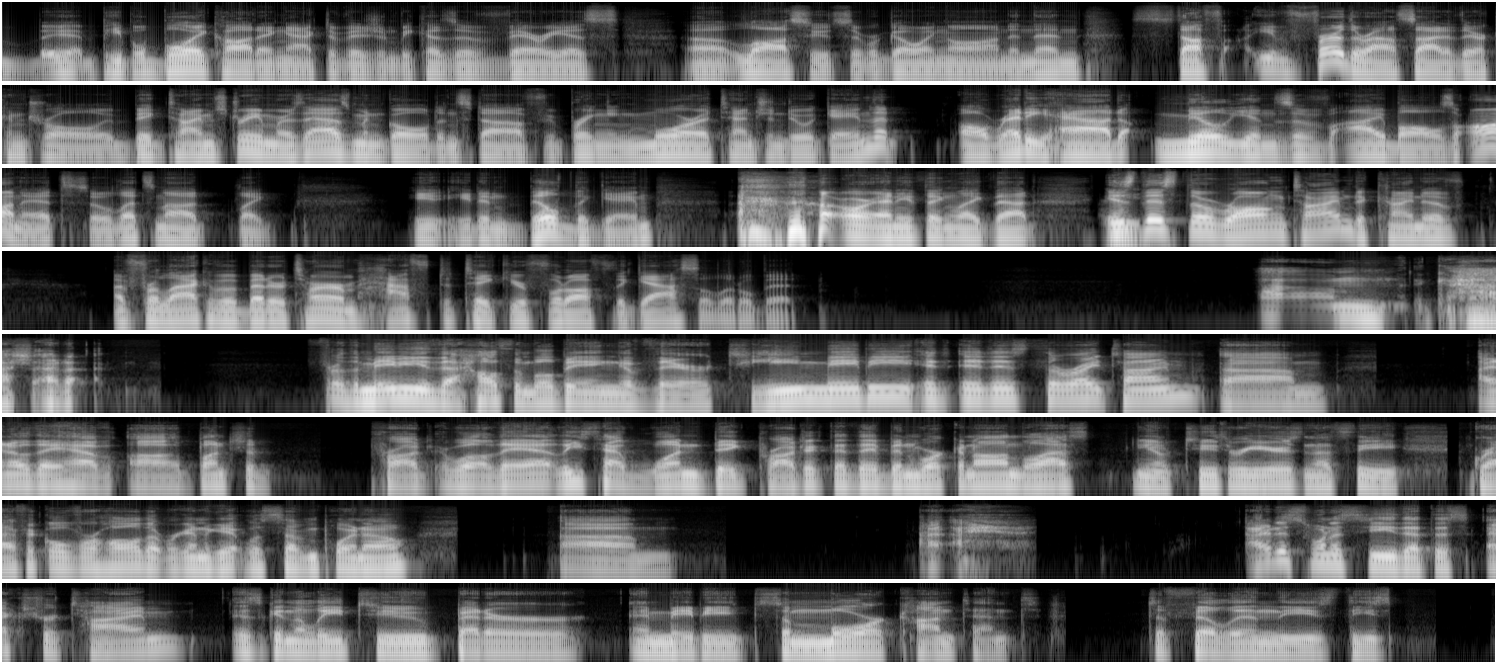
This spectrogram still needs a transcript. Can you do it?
people boycotting Activision because of various uh, lawsuits that were going on, and then stuff even further outside of their control. Big time streamers, Asmongold and stuff, bringing more attention to a game that already had millions of eyeballs on it. So let's not like He he didn't build the game or anything like that. Is this the wrong time to kind of, uh, for lack of a better term, have to take your foot off the gas a little bit? Um, gosh, I, don't- for the maybe the health and well being of their team, maybe it, it is the right time. Um, I know they have a bunch of project. Well, they at least have one big project that they've been working on the last you know two three years, and that's the graphic overhaul that we're going to get with 7.0. Um, I- I just want to see that this extra time is going to lead to better and maybe some more content to fill in these these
